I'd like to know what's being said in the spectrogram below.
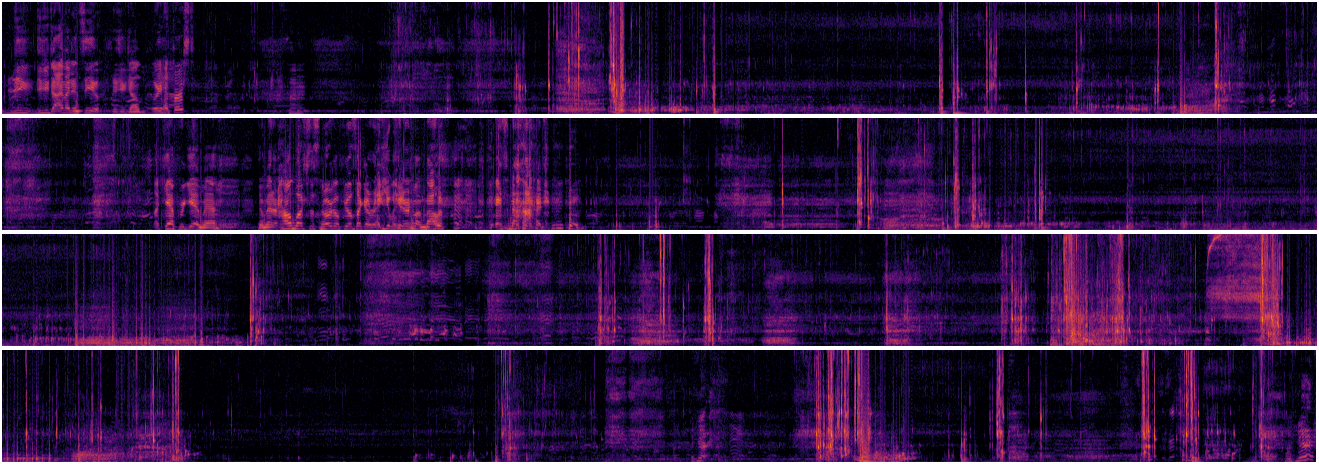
did, you, did you dive? I didn't see you. Did you jump? Were you head first? I can't forget, man. No matter how much the snorkel feels like a regulator in my mouth, it's not. Mm-hmm.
